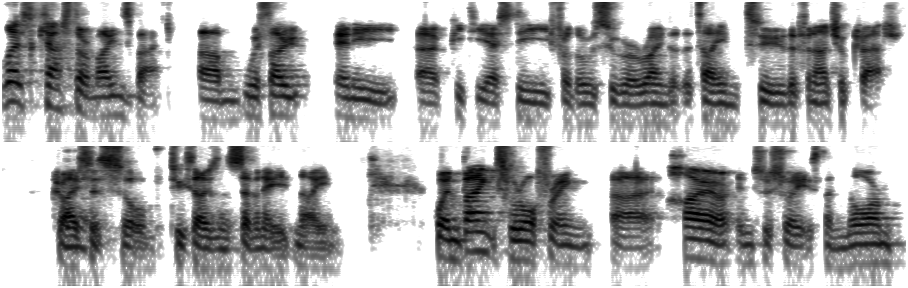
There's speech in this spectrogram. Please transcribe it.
let's cast our minds back um, without any uh, PTSD for those who were around at the time to the financial crash crisis mm-hmm. of 2007, 8, 9, when banks were offering uh, higher interest rates than norm,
